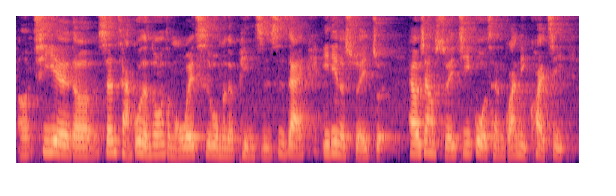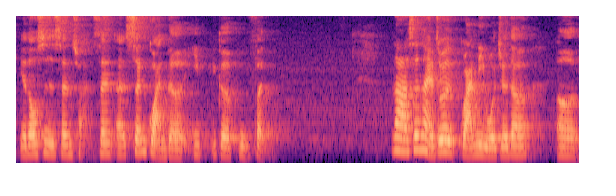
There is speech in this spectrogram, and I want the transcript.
呃企业的生产过程中怎么维持我们的品质是在一定的水准，还有像随机过程管理会计也都是生产生呃生管的一一个部分。那生产与作业管理，我觉得呃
